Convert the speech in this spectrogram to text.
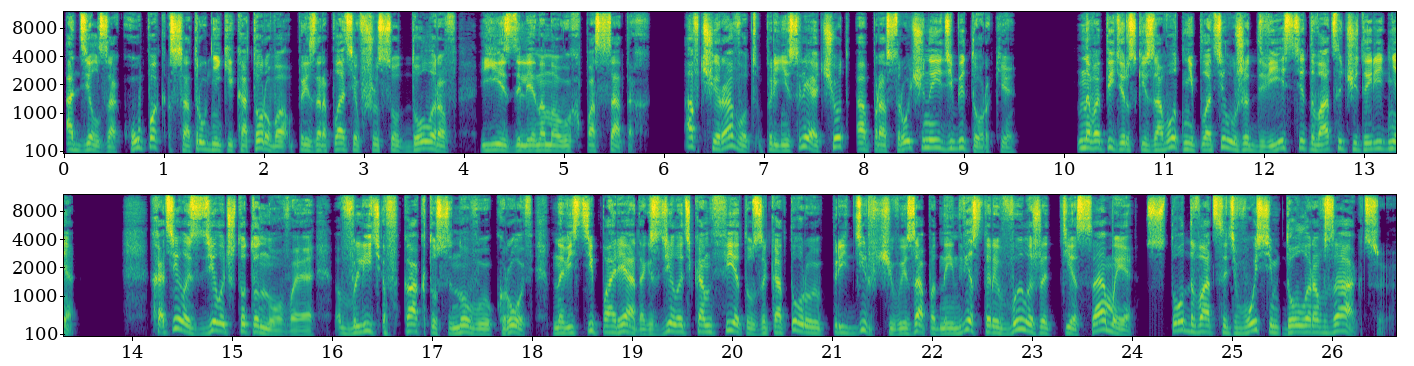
отдел закупок, сотрудники которого при зарплате в 600 долларов ездили на новых пассатах. А вчера вот принесли отчет о просроченной дебиторке. Новопитерский завод не платил уже 224 дня. Хотелось сделать что-то новое, влить в кактусы новую кровь, навести порядок, сделать конфету, за которую придирчивые западные инвесторы выложат те самые 128 долларов за акцию.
